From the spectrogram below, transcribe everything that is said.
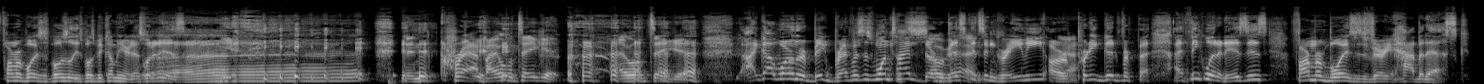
Farmer Boys is supposedly supposed to be coming here. That's what it is. then crap, I will take it. I will take it. I got one of their big breakfasts one time. So their good. biscuits and gravy are Yeah. pretty good for. Fa- I think what it is is Farmer Boys is very habit esque.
